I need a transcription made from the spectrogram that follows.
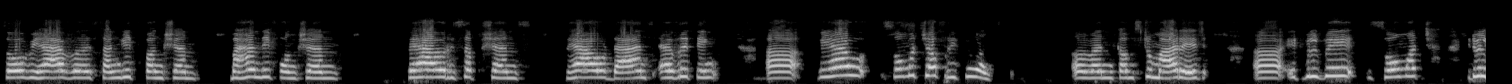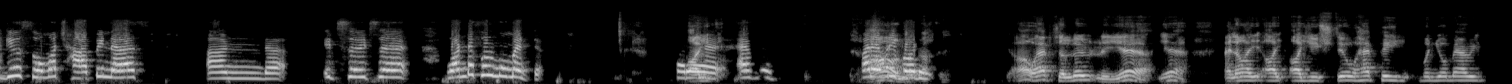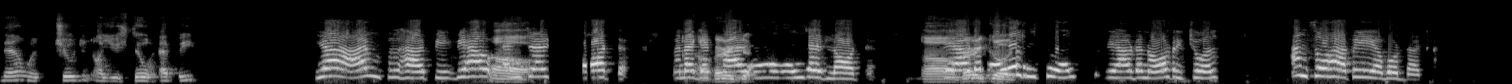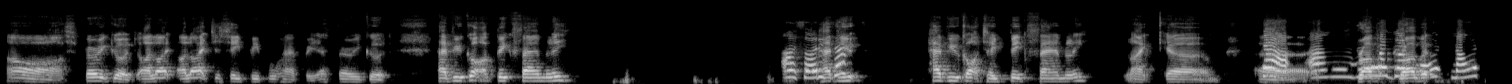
So we have a Sangeet function, Mehndi function, we have receptions, we have dance, everything. Uh, we have so much of rituals uh, when it comes to marriage. Uh, it will be so much, it will give so much happiness and uh, it's, it's a wonderful moment for, uh, every, for Oh, everybody. Oh, Oh, absolutely, yeah, yeah. And I, I, are you still happy when you're married now with children? Are you still happy? Yeah, I'm full happy. We have Oh. enjoyed a lot. When I Oh, get very married, good. I have enjoyed a lot. Ah, we Oh, have very done good. all rituals. We have done all rituals. I'm so happy about that. Oh, it's very good. I like, I like to see people happy. That's very good. Have you got a big family? Uh, sorry, Have sir. you, have you got a big family? Like, um, yeah, uh, brother- I got brother- not, not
